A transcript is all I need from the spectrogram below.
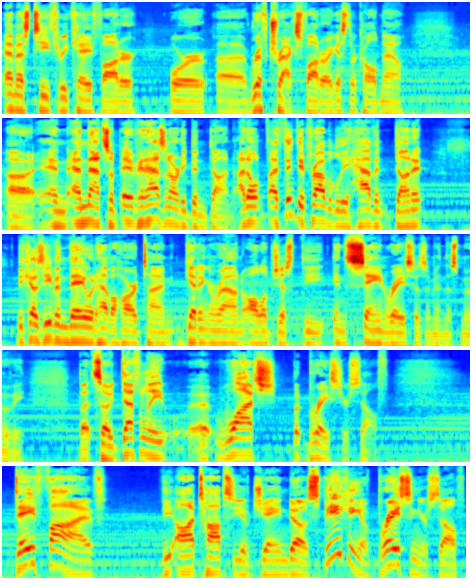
MST3K fodder or uh, RiffTrax fodder, I guess they're called now. Uh, and and that's a, if it hasn't already been done. I don't. I think they probably haven't done it because even they would have a hard time getting around all of just the insane racism in this movie. But so definitely uh, watch, but brace yourself. Day five, the autopsy of Jane Doe. Speaking of bracing yourself,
